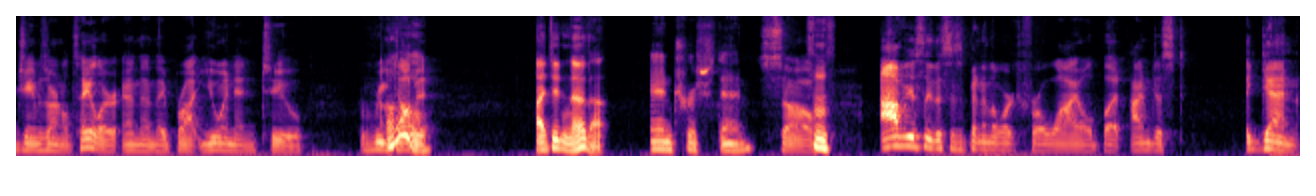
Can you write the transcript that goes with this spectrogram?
James Arnold Taylor, and then they brought Ewan in to redub Oh. it. I didn't know that. interesting. So Hmm. obviously, this has been in the works for a while, but I'm just again,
